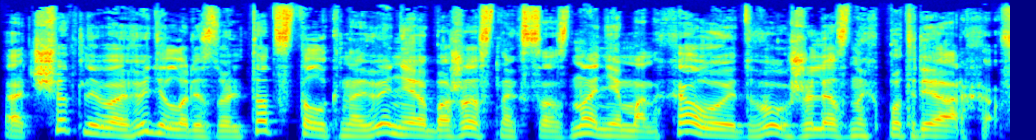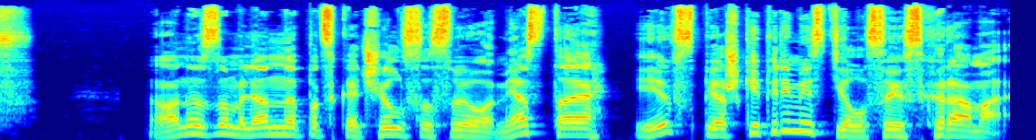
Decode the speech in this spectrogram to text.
отчетливо видел результат столкновения божественных сознаний Манхау и двух железных патриархов. Он изумленно подскочил со своего места и в спешке переместился из храма.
